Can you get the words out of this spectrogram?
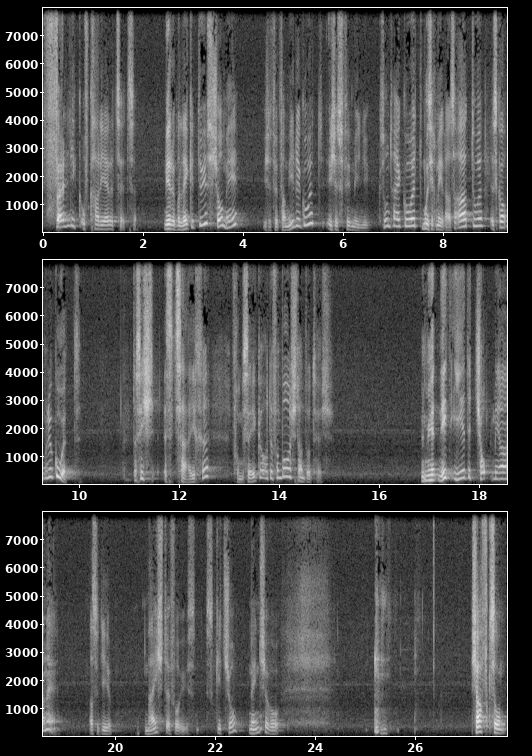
völlig auf Karriere zu setzen. Wir überlegen uns schon mehr, ist es für die Familie gut, ist es für meine Gesundheit gut, muss ich mir das antun, es geht mir ja gut. Das ist ein Zeichen vom Segen oder vom Wohlstand, den du hast. Wir müssen nicht jeden Job mehr annehmen. Also die meisten von uns. Es gibt schon Menschen, die schaff gesund,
